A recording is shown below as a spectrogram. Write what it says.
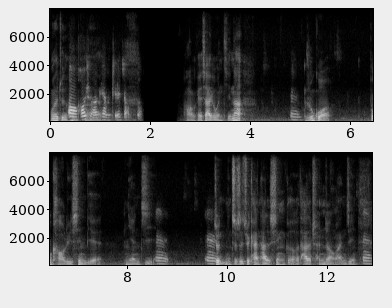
我也觉得哦，好喜欢 Cam 这个角色。好，OK，下一个问题，那嗯，如果不考虑性别、年纪，嗯嗯，就你只是去看他的性格和他的成长环境，嗯，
